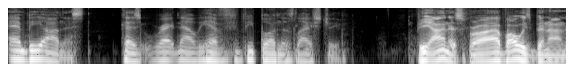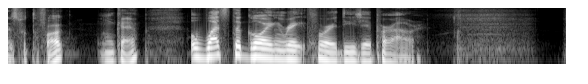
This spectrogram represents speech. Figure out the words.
And be honest, because right now we have people on this live stream. Be honest, bro. I've always been honest. What the fuck? Okay. What's the going rate for a DJ per hour?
